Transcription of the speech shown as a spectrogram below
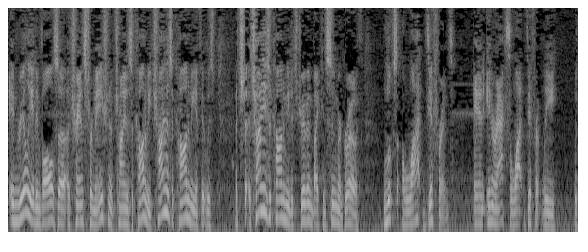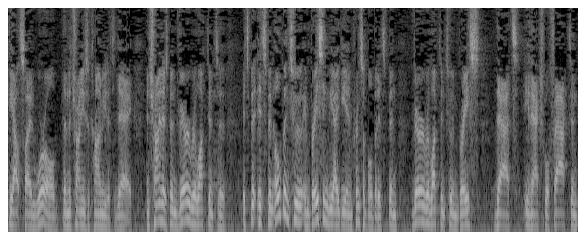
and really, it involves a, a, transformation of China's economy. China's economy, if it was a, Ch a Chinese economy that's driven by consumer growth, looks a lot different and interacts a lot differently with the outside world than the Chinese economy of today. And China has been very reluctant to, it's been, it's been open to embracing the idea in principle, but it's been very reluctant to embrace that in actual fact. And,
